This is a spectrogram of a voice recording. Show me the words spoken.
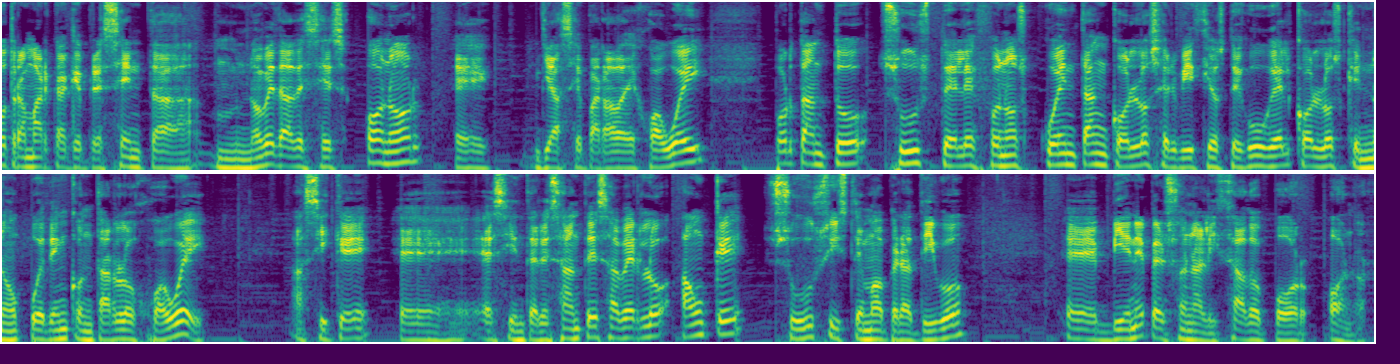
Otra marca que presenta novedades es Honor, eh, ya separada de Huawei. Por tanto, sus teléfonos cuentan con los servicios de Google con los que no pueden contar los Huawei. Así que eh, es interesante saberlo, aunque su sistema operativo eh, viene personalizado por Honor.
